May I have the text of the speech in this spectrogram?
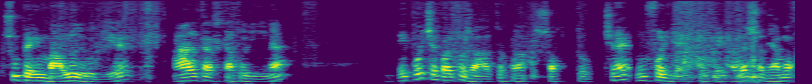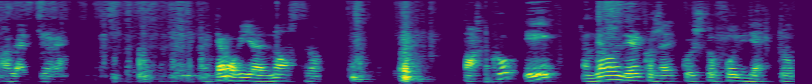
Super in ballo devo dire. Altra scatolina. E poi c'è qualcos'altro qua sotto. C'è un foglietto che adesso andiamo a leggere mettiamo via il nostro pacco e andiamo a vedere cos'è questo foglietto.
